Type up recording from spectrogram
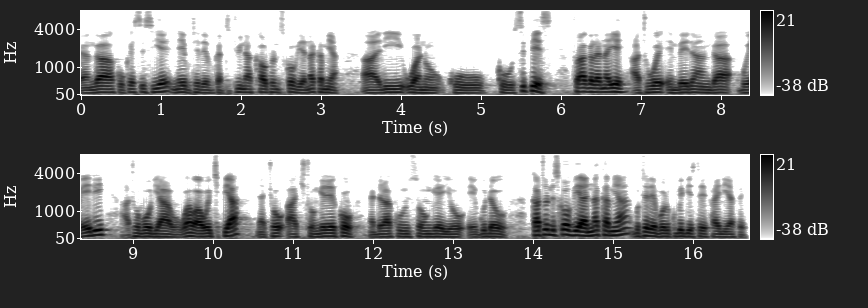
eh, nga ku kcca n'ebitereevu kati tulina carlton scovia nakamya ali wano ku cps twagala naye atuwe embeera nga bweri ate oba oliawo wabaawo ekipya nakyo akitongereko naddala ku nsonga eyo eguddewo. Katonda scovia nakamya butereevu oli ku bbs fine yaffe.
